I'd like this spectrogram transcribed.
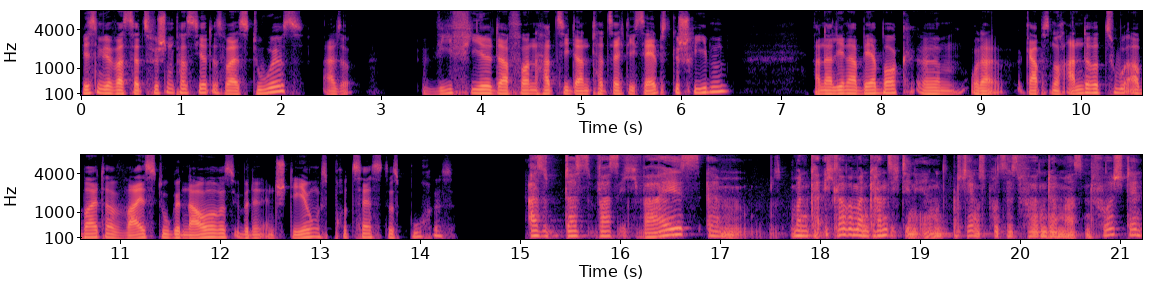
Wissen wir, was dazwischen passiert ist? Weißt du es? Also, wie viel davon hat sie dann tatsächlich selbst geschrieben? Annalena Baerbock ähm, oder gab es noch andere Zuarbeiter? Weißt du genaueres über den Entstehungsprozess des Buches? Also das, was ich weiß, ähm, man kann, ich glaube, man kann sich den Entstehungsprozess folgendermaßen vorstellen.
